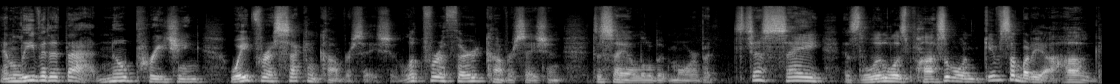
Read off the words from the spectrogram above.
And leave it at that. No preaching. Wait for a second conversation. Look for a third conversation to say a little bit more. But just say as little as possible and give somebody a hug.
